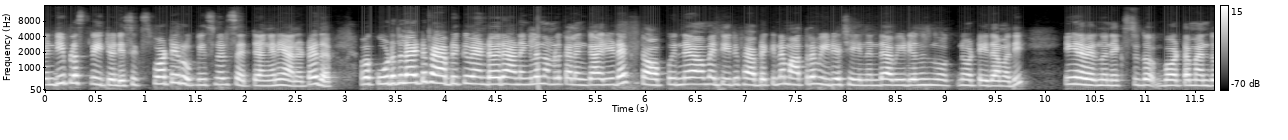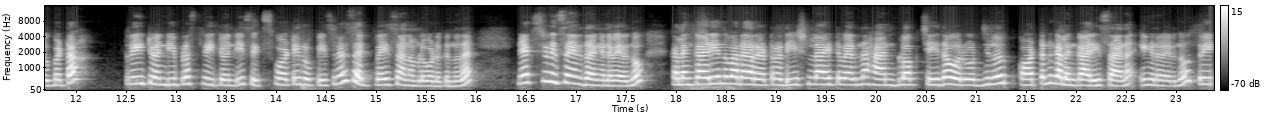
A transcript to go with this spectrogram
twenty plus three twenty six forty റുപ്പീസിന് ഒരു സെറ്റ് അങ്ങനെയാണ് കേട്ടോ ഇത്. അപ്പോൾ കൂടുതലായിട്ട് ഫാബ്രിക് വേണ്ടവരാണെങ്കിൽ നമ്മൾ കലങ്കാരിയുടെ ടോപ്പിന്റെ ആ മെറ്റീരിയൽ ഫാബ്രിക്കിന്റെ മാത്രം വീഡിയോ ചെയ്യുന്നുണ്ട്. ആ വീഡിയോ ഒന്ന് നോട്ട് ചെയ്താൽ മതി. ഇങ്ങനെ വരുന്നു. Next bottom and dupatta. Three twenty plus three twenty six forty റുപ്പീസിന് സെറ്റ് വൈസ് ആണ് നമ്മൾ കൊടുക്കുന്നത്. നെക്സ്റ്റ് ഡിസൈൻ ഇത് അങ്ങനെ വരുന്നു. കലങ്കാരി എന്ന് പറയാറ് ട്രഡീഷണൽ ആയിട്ട് വരുന്ന ഹാൻഡ് ബ്ലോക്ക് ചെയ്ത ഒറിജിനൽ കോട്ടൺ കലങ്കാരീസ് ആണ് ഇങ്ങനെ വരുന്നു. Three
